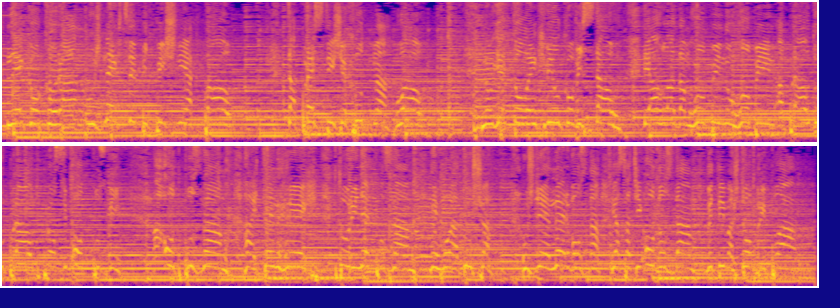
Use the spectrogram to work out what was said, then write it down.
Niekoľko rán už nechce byť pyšný jak pál. Tá prestíž je chutná, wow, no je to len chvíľkový stav, ja hľadám hlbinu hlbín a pravdu pravd, prosím odpust mi a odpust nám aj ten hriech, ktorý nepoznám, nech moja duša už nie je nervózna, ja sa ti odozdám, veď ty máš dobrý plán.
